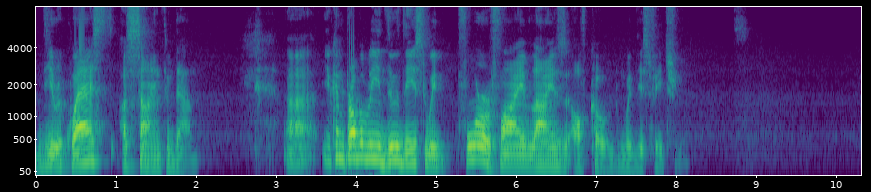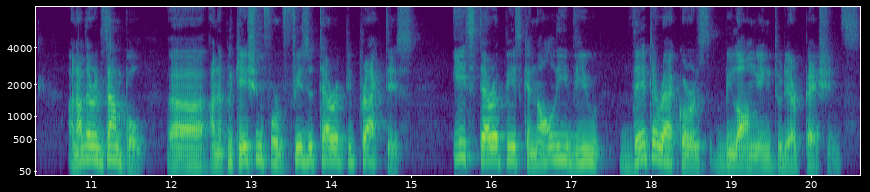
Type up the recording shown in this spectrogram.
the requests assigned to them. Uh, you can probably do this with four or five lines of code with this feature. Another example, uh, an application for physiotherapy practice. Each therapist can only view data records belonging to their patients.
